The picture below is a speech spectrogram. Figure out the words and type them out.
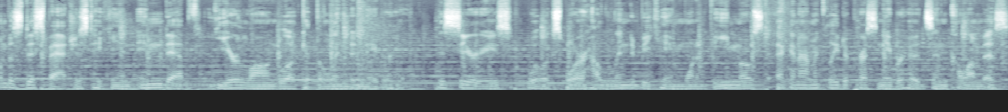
Columbus Dispatch is taking an in depth, year long look at the Linden neighborhood. This series will explore how Linden became one of the most economically depressed neighborhoods in Columbus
